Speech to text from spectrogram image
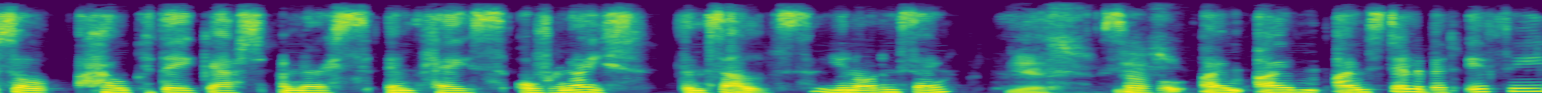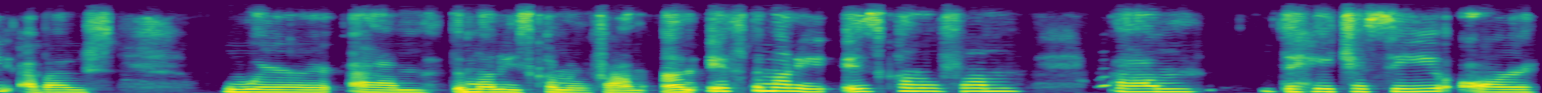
So how could they get a nurse in place overnight themselves? You know what I'm saying? Yes. So yes. I'm I'm I'm still a bit iffy about where um, the money's coming from, and if the money is coming from um, the HSE or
